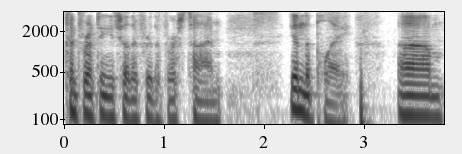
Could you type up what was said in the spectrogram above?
confronting each other for the first time in the play. Um,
